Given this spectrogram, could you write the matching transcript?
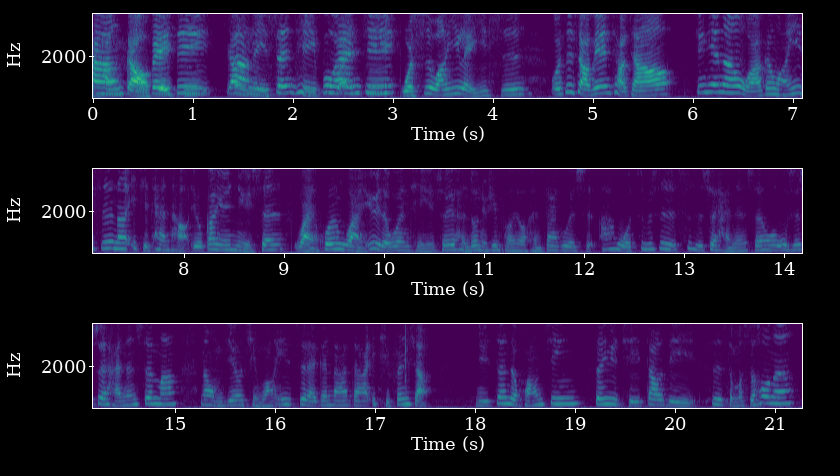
康搞飞机，让你身体不 NG。我是王伊磊医师，我是小编巧巧。今天呢，我要跟王医师呢一起探讨有关于女生晚婚晚育的问题。所以很多女性朋友很在乎的是啊，我是不是四十岁还能生？我五十岁还能生吗？那我们今天有请王医师来跟大家一起分享，女生的黄金生育期到底是什么时候呢？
